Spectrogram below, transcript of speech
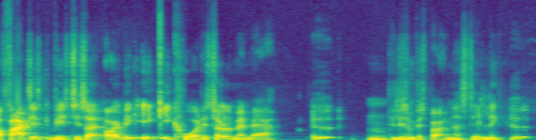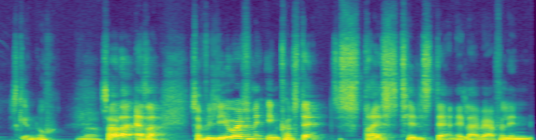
og faktisk, hvis det så et øjeblik ikke gik hurtigt, så vil man være... Mm. Det er ligesom, hvis børnene er stille, ikke? Hvad sker der nu? Ja. Så er der, altså, så vi lever i sådan en konstant stresstilstand, eller i hvert fald en,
